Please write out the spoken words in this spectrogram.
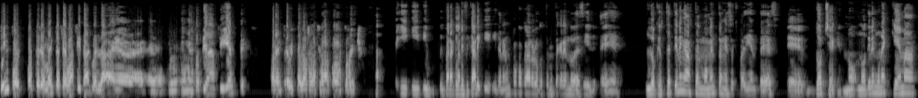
Sí, pues, posteriormente se va a citar, ¿verdad? Eh, eh, en esos días siguientes para entrevistarlos relacionados con estos hechos. Ah, y, y, para clarificar y, tener un poco claro lo que usted me está queriendo decir, eh, lo que ustedes tienen hasta el momento en ese expediente es eh, dos cheques, no, no tienen un esquema,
